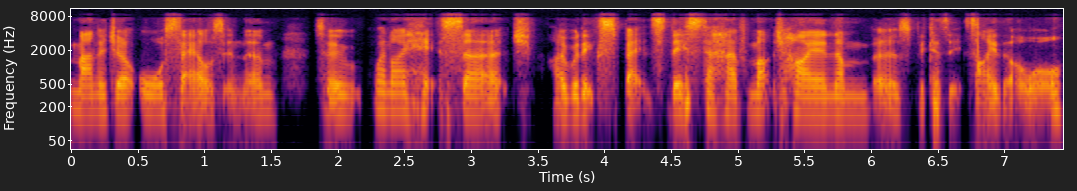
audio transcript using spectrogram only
manager or sales in them. So when I hit search, I would expect this to have much higher numbers because it's either or.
